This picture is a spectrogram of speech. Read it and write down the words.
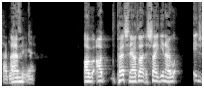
I'd love Um, to, yeah. I, I personally, I'd like to say, you know, it's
